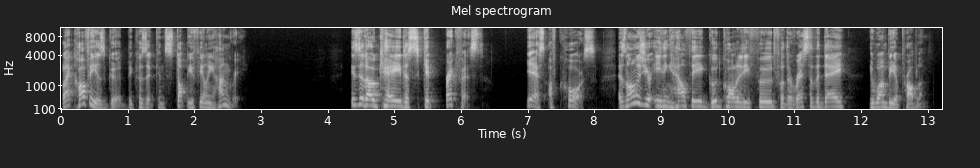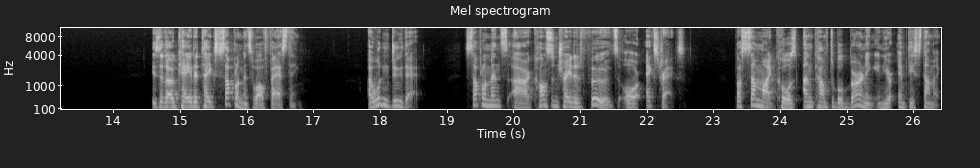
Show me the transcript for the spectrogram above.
Black coffee is good because it can stop you feeling hungry. Is it okay to skip breakfast? Yes, of course. As long as you're eating healthy, good quality food for the rest of the day, it won't be a problem. Is it okay to take supplements while fasting? I wouldn't do that. Supplements are concentrated foods or extracts. Plus, some might cause uncomfortable burning in your empty stomach.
